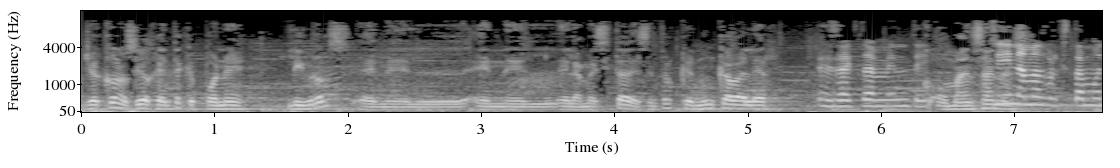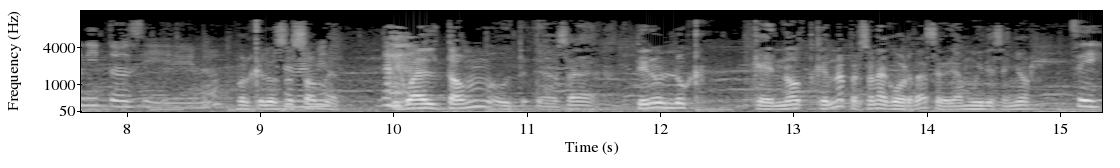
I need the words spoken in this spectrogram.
yo he conocido gente que pone libros en, el, en, el, en la mesita de centro que nunca va a leer, Exactamente. o manzanas. Sí, nada más porque están bonitos y, ¿no? porque los usa Sommer. Igual Tom, o sea, tiene un look que no que una persona gorda se vería muy de señor. Sí,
